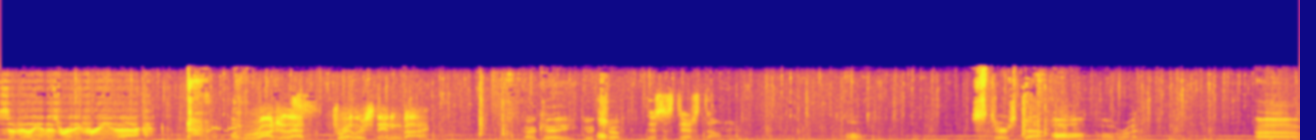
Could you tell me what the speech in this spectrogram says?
Civilian is ready for evac. Roger that. Trailer standing by. Okay, good Oh, job. there's a stairs down here. Oh, Stairs down. Oh, alright. Uh,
